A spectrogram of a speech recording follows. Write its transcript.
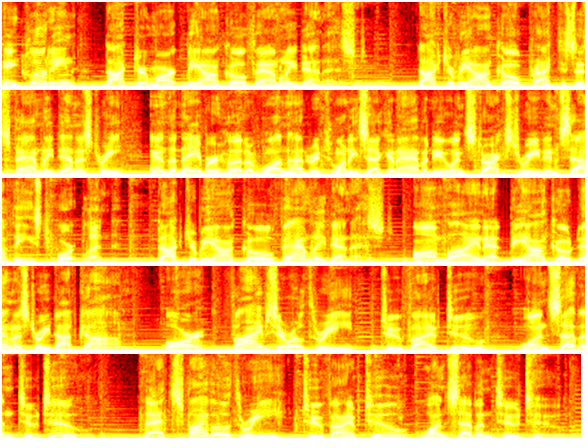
including Dr. Mark Bianco, family dentist. Dr. Bianco practices family dentistry in the neighborhood of 122nd Avenue and Stark Street in Southeast Portland. Dr. Bianco, family dentist, online at biancodentistry.com or 503 252 1722. That's 503 252 1722.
